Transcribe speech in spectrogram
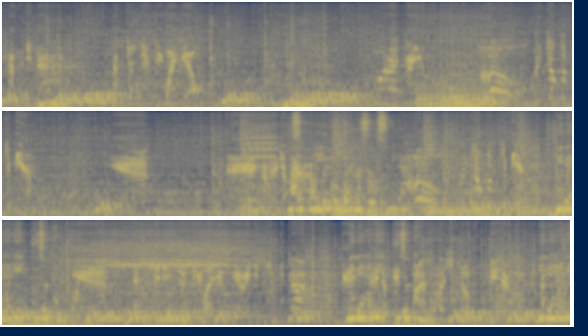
네, 갑니다. 작전 준비 완료. 뭐랄까요? 호우, 그 정도쯤이야. 예. 네. 아군이 공격받고 있습니다. 호우, 그 정도쯤이야. 미네랄이 부족합니다. SCB 준비 완료. 계획? 미네랄이 부족합니다. 말씀하시죠, 대장님. 미네랄이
